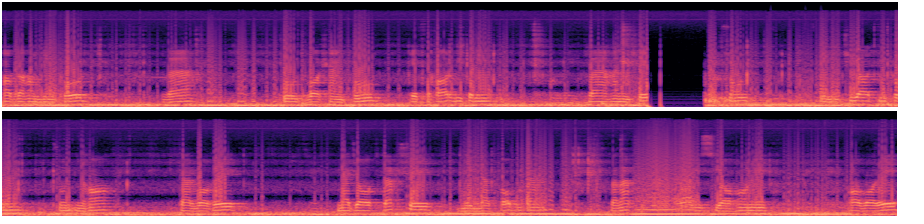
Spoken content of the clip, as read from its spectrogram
آبراهام لینکلن واشنگتن افتخار می‌کنیم و همیشه ایشون به هیچی یاد می‌کنیم چون اینها در واقع نجات بخش ملت ها بودند و مخصوصا برای سیاهان آواره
